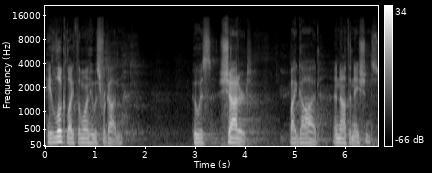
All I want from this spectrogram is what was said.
He looked like the one who was forgotten, who was shattered by God and not the nations.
